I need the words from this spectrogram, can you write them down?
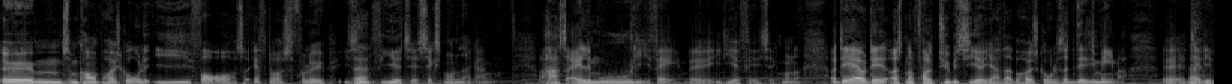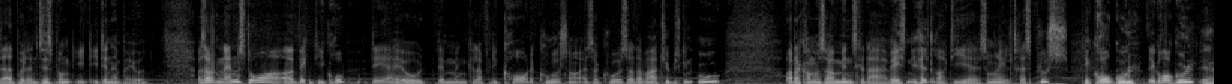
Øhm, som kommer på højskole i forårs- og efterårsforløb i sådan Ja. ja. 4 til 6 måneder ad gangen. Og har så alle mulige fag øh, i de her 4-6 måneder. Og det er jo det, også når folk typisk siger, at jeg har været på højskole, så er det det, de mener. Øh, det Ja. har de været på et eller andet tidspunkt i, i den her periode. Og så er der den anden store og vigtige gruppe, det er jo dem, man kalder for de korte kurser, altså kurser, der var typisk en uge. Og der kommer så mennesker, der er væsentligt ældre, de er som regel 60 plus. Det er grå guld. Det er grå guld. Ja.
